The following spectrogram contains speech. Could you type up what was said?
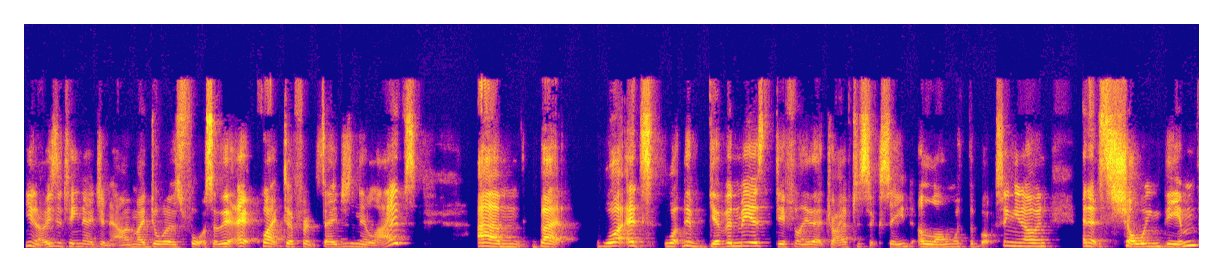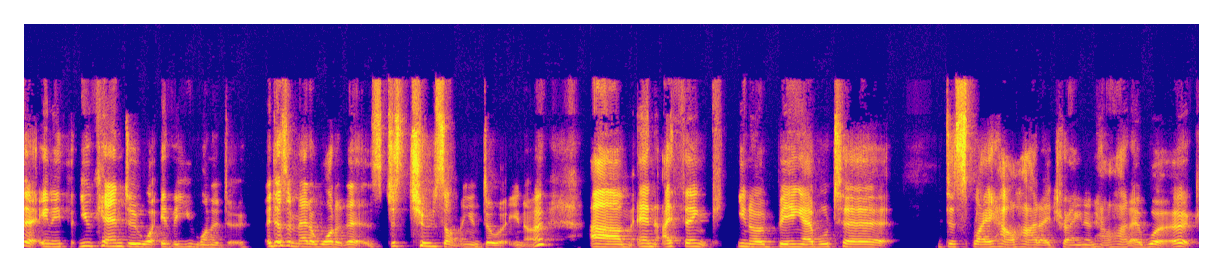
you know he's a teenager now and my daughter's four so they're at quite different stages in their lives. Um but what it's what they've given me is definitely that drive to succeed along with the boxing you know and and it's showing them that anything you can do whatever you want to do. It doesn't matter what it is just choose something and do it you know? Um, and i think you know being able to display how hard i train and how hard i work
